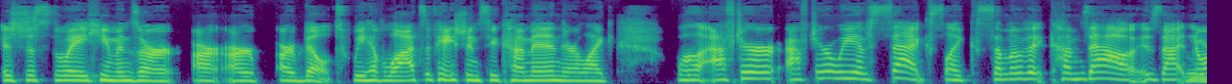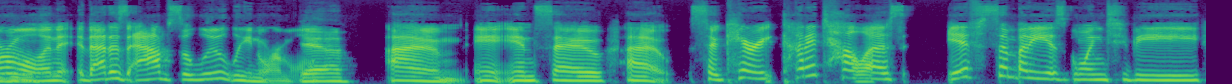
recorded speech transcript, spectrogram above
It's just the way humans are are are are built. We have lots of patients who come in, they're like, well, after after we have sex, like some of it comes out. Is that normal? And it, that is absolutely normal. Yeah. Um, and, and so, uh, so Carrie, kind of tell us if somebody is going to be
